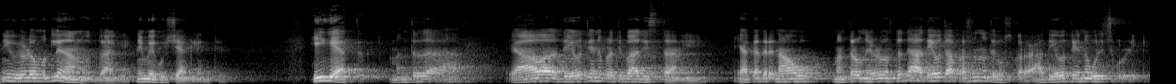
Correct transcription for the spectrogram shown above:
ನೀವು ಹೇಳೋ ಮೊದಲೇ ನಾನು ಹೋದ್ದು ಹಾಗೆ, ನಿಮಗೆ ಖುಷಿಯಾಗಲಿ ಅಂತೇಳಿ. ಹೀಗೆ ಆಗ್ತದೆ. ಮಂತ್ರದ ಯಾವ ದೇವತೆಯನ್ನು ಪ್ರತಿಪಾದಿಸ್ತಾನೆ? ಯಾಕಂದರೆ ನಾವು ಮಂತ್ರವನ್ನು ಹೇಳುವಂಥದ್ದು ಆ ದೇವತಾ ಪ್ರಸನ್ನತೆಗೋಸ್ಕರ, ಆ ದೇವತೆಯನ್ನು ಉಳಿಸಿಕೊಳ್ಳಿಕ್ಕೆ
